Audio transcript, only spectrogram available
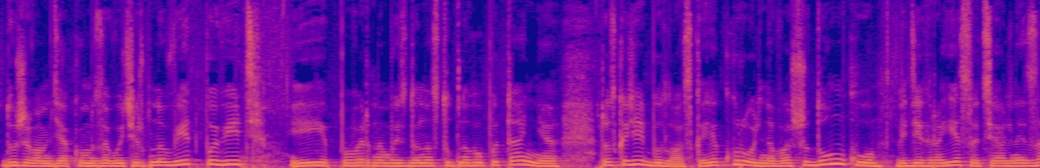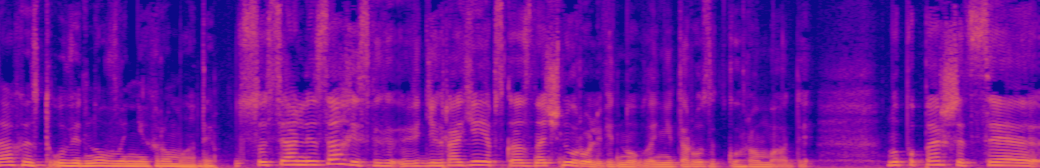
Дуже вам дякуємо за вичерпну відповідь. І повернемось до наступного питання. Розкажіть, будь ласка, яку роль, на вашу думку, відіграє соціальний захист у відновленні громади? Соціальний захист відіграє, я б сказала, значну роль в відновленні та розвитку громади. Ну, по-перше, це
